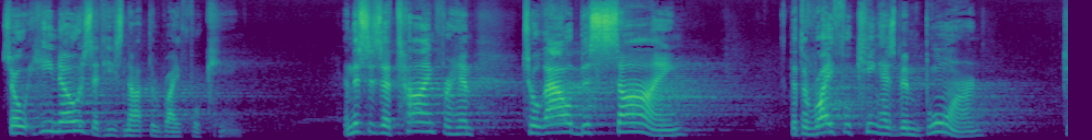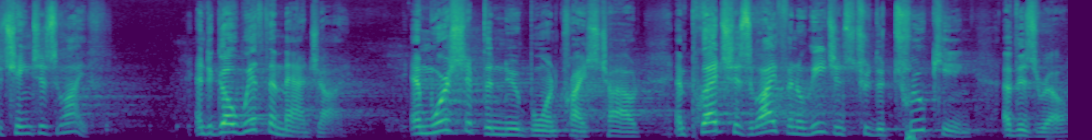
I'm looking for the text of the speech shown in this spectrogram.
So he knows that he's not the rightful king. And this is a time for him to allow this sign that the rightful king has been born to change his life and to go with the Magi and worship the newborn Christ child and pledge his life and allegiance to the true king of Israel,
